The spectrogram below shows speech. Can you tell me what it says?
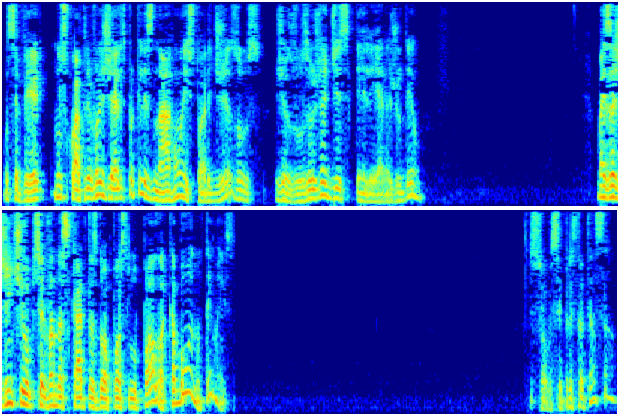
Você vê nos quatro evangelhos porque eles narram a história de Jesus. Jesus, eu já disse, ele era judeu. Mas a gente observando as cartas do apóstolo Paulo, acabou, não tem mais. Só você prestar atenção.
